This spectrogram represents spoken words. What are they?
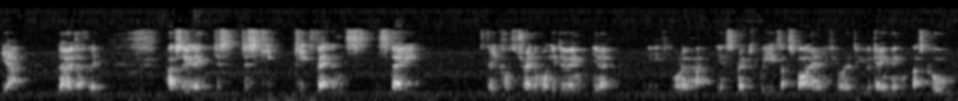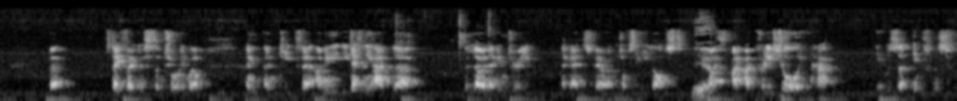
Yeah, absolutely. Just just keep keep fit and stay stay concentrating on what you're doing. You know, if you want to have, you know, smoke your weeds, that's fine. And if you want to do your gaming, that's cool. But stay focused, as I'm sure he will, and, and keep fit. I mean, he definitely had the the lower leg injury against Vera, which obviously he lost. Yeah. I, I'm pretty sure he had. It was an infamous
